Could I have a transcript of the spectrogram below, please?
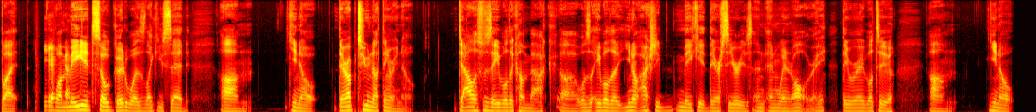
but yeah. what made it so good was, like you said, um, you know, they're up two nothing right now. Dallas was able to come back, uh, was able to, you know, actually make it their series and, and win it all, right? They were able to, um, you know,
